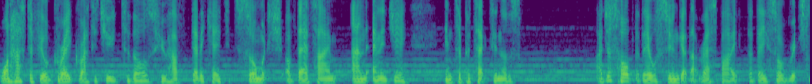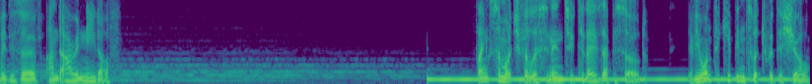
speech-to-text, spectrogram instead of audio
One has to feel great gratitude to those who have dedicated so much of their time and energy into protecting us. I just hope that they will soon get that respite that they so richly deserve and are in need of. Thanks so much for listening to today's episode. If you want to keep in touch with the show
